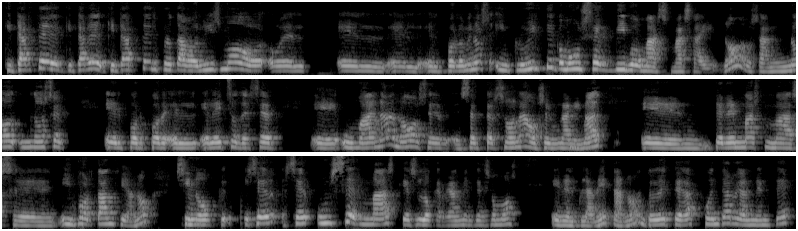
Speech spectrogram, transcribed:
quitarte, quitar, quitarte el protagonismo o el, el, por lo menos incluirte como un ser vivo más, más ahí, ¿no? O sea, no, no ser el, por, por el, hecho de ser eh, humana, ¿no? O ser, ser, persona o ser un animal, eh, tener más, más eh, importancia, ¿no? Sino que ser, ser un ser más, que es lo que realmente somos en el planeta, ¿no? Entonces te das cuenta realmente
